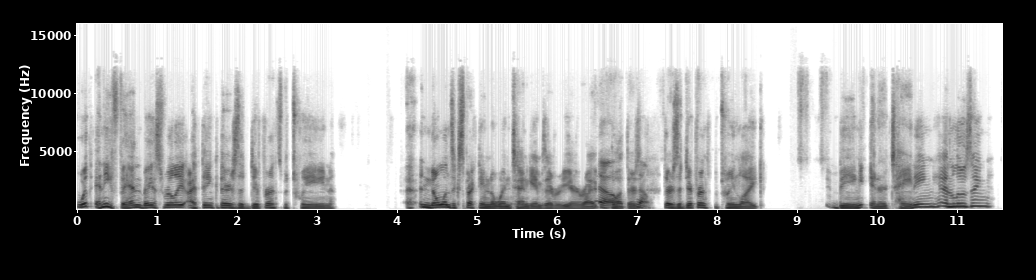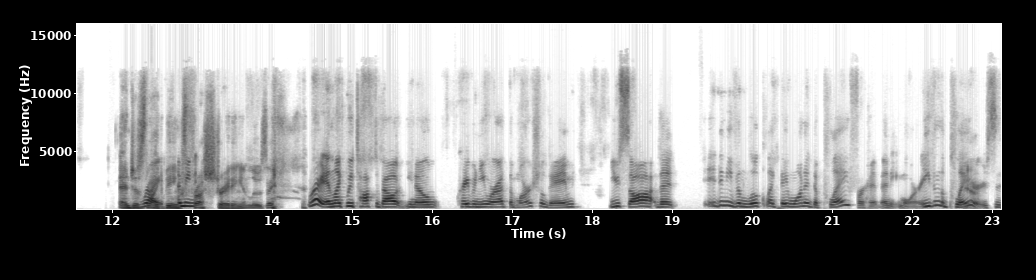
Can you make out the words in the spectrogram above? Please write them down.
with any fan base, really, I think there's a difference between uh, no one's expecting to win 10 games every year, right? No, but there's no. there's a difference between like being entertaining and losing and just right. like being I mean, frustrating and losing. right. And like we talked about, you know, Craven, you were at the Marshall game. You saw that it didn't even look like they wanted to play for him anymore. Even the players yeah.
